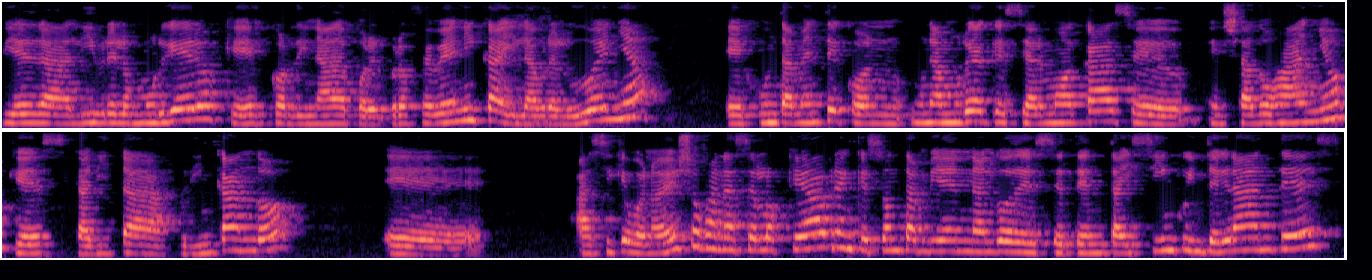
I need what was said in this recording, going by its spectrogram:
Piedra Libre Los Murgueros, que es coordinada por el profe Bénica y Laura Ludueña, eh, juntamente con una murga que se armó acá hace eh, ya dos años, que es Caritas Brincando. así que bueno, ellos van a ser los que abren, que son también algo de 75 integrantes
